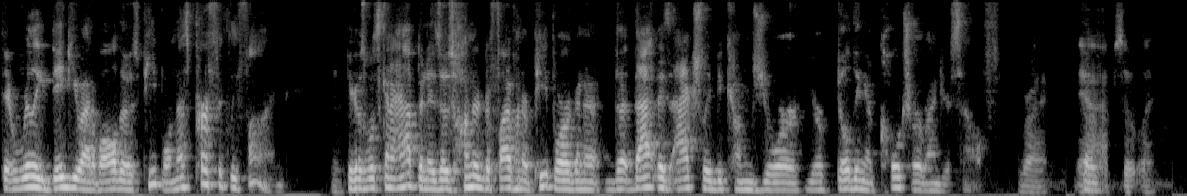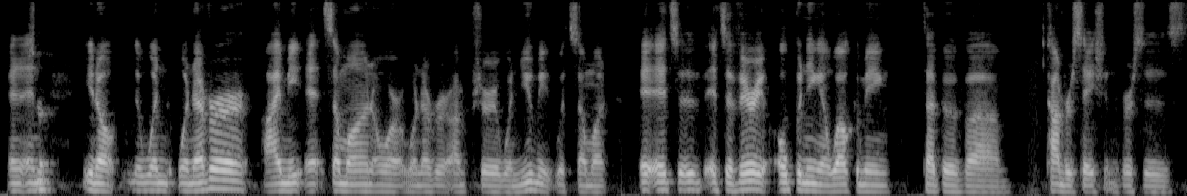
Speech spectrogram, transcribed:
that really dig you out of all those people and that's perfectly fine. Because what's going to happen is those 100 to 500 people are going to that that is actually becomes your you're building a culture around yourself. Right. Yeah so, absolutely. And and so, you know when whenever i meet someone or whenever i'm sure when you meet with someone it, it's a it's a very opening and welcoming type of um, conversation versus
